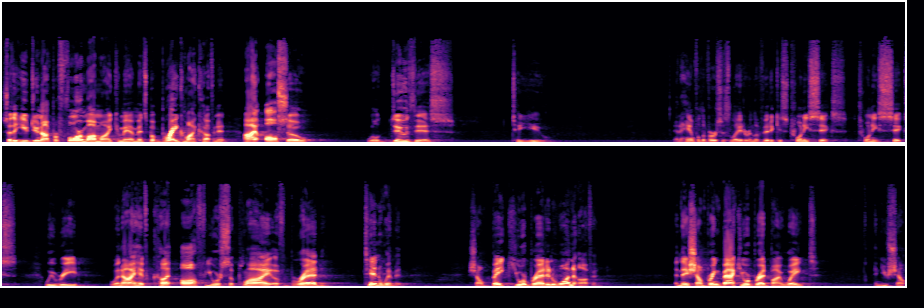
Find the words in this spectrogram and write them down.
so that you do not perform all my commandments, but break my covenant, I also will do this to you. And a handful of verses later, in Leviticus 26 26, we read, When I have cut off your supply of bread, ten women shall bake your bread in one oven, and they shall bring back your bread by weight, and you shall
